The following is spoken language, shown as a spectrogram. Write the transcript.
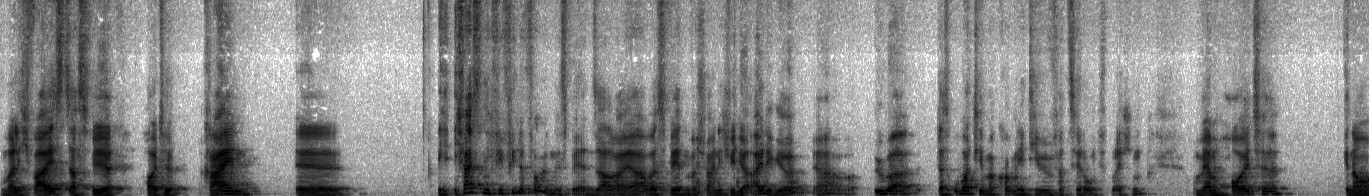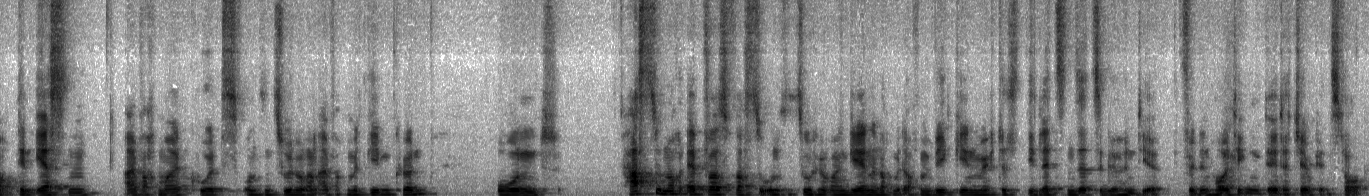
weil ich weiß, dass wir heute rein, äh, ich, ich, weiß nicht, wie viele Folgen es werden, Sarah, ja, aber es werden wahrscheinlich wieder einige, ja, über das Oberthema kognitive Verzerrung sprechen. Und wir haben heute genau den ersten einfach mal kurz unseren Zuhörern einfach mitgeben können. Und hast du noch etwas, was du unseren Zuhörern gerne noch mit auf den Weg gehen möchtest? Die letzten Sätze gehören dir für den heutigen Data Champions Talk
